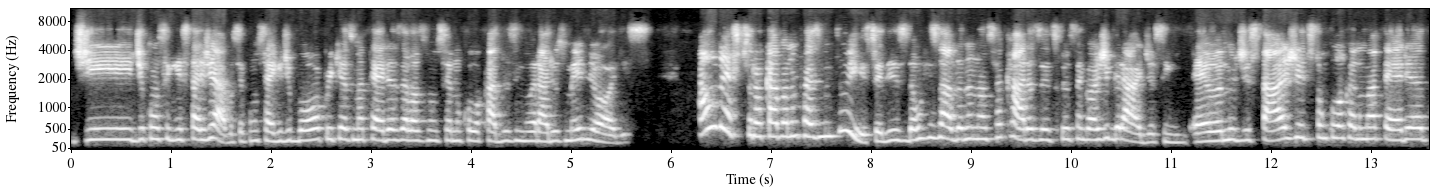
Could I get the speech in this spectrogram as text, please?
de, de conseguir estagiar. Você consegue de boa porque as matérias elas vão sendo colocadas em horários melhores. A Unesp Sorocaba não faz muito isso. Eles dão risada na nossa cara, às vezes, com esse negócio de grade. Assim, é ano de estágio e eles estão colocando matéria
